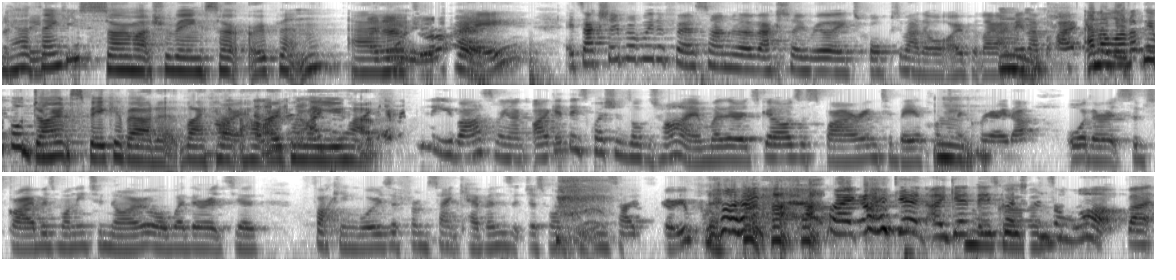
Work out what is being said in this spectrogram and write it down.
I Yeah, think- thank you so much for being so open. I know. It's okay. It's actually probably the first time that I've actually really talked about it or open. Like, I mean, Mm. I've, And a lot of people don't speak about it like how, No, how I- openly I- you like, have. everything that you've asked me, like I get these questions all the time, whether it's girls aspiring to be a content Mm. creator, or whether it's subscribers wanting to know, or whether it's your fucking loser from St. Kevin's that just wants the inside scoop. Like, like I get I get Oh these God. questions a lot, but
